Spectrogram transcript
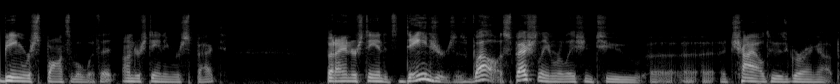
being responsible with it, understanding respect. But I understand its dangers as well, especially in relation to uh, a, a child who is growing up.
